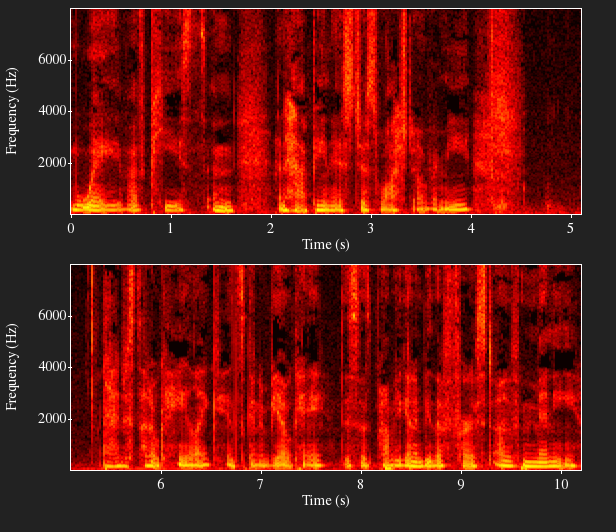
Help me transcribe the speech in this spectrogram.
wave of peace and, and happiness just washed over me. And I just thought, okay, like it's going to be okay. This is probably going to be the first of many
